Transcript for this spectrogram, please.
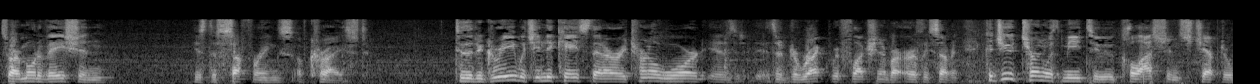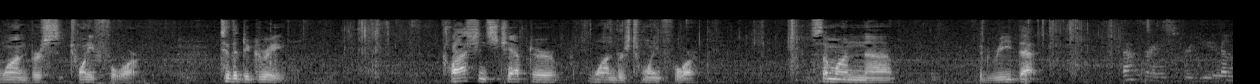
So our motivation is the sufferings of Christ. To the degree which indicates that our eternal reward is, is a direct reflection of our earthly suffering. Could you turn with me to Colossians chapter 1, verse 24? To the degree. Colossians chapter 1, verse 24. Someone uh, could read that. Sufferings for you, and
